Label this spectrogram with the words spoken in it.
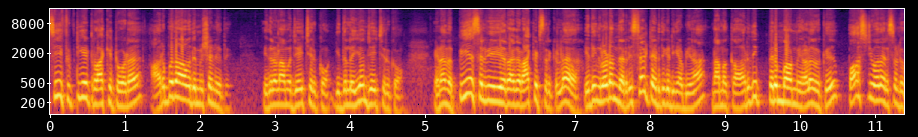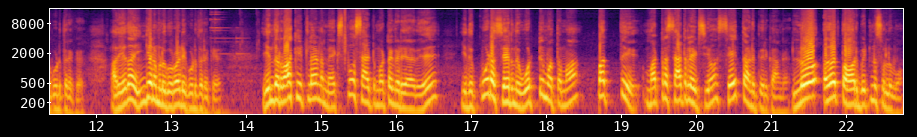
சி ஃபிஃப்டி எயிட் ராக்கெட்டோட அறுபதாவது மிஷன் இது. இதில் நாம் ஜெயிச்சிருக்கோம் இதுலையும் ஜெயிச்சிருக்கோம். ஏன்னா இந்த பிஎஸ்எல்வி ரக ராக்கெட்ஸ் இருக்குல்ல இதுங்களோட இந்த ரிசல்ட் எடுத்துக்கிட்டிங்க அப்படின்னா நமக்கு அறுதி பெரும்பான்மை அளவுக்கு பாசிட்டிவாக தான் ரிசல்ட்டை கொடுத்துருக்கு. அதே தான் இங்கே நம்மளுக்கு ஒரு வாட்டி கொடுத்துருக்கு. இந்த ராக்கெட்டில் நம்ம எக்ஸ்போ சாட் மட்டும் கிடையாது இது கூட சேர்ந்து ஒட்டு மொத்தமாக பத்து மற்ற சேட்டலைட்ஸையும் சேர்த்து அனுப்பியிருக்காங்க. லோ ஏர்த் ஆர்பிட்னு சொல்லுவோம்.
